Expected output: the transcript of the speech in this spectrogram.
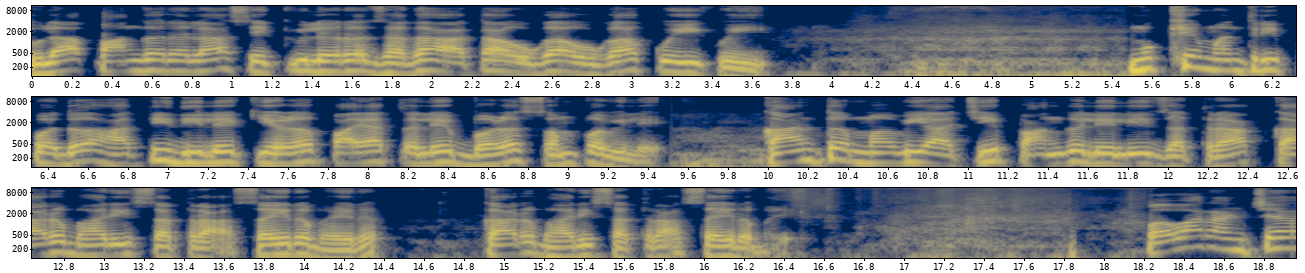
तुला पांघरला सेक्युलर झगा आता उगा उगा कुई कुई. मुख्यमंत्री पद हाती दिले केळ पायातले बळ संपविले. कांत मवियाची पांगलेली जत्रा कारभारी सत्रा सैरभैर कारभारी सत्रा सैरभैर. पवारांच्या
